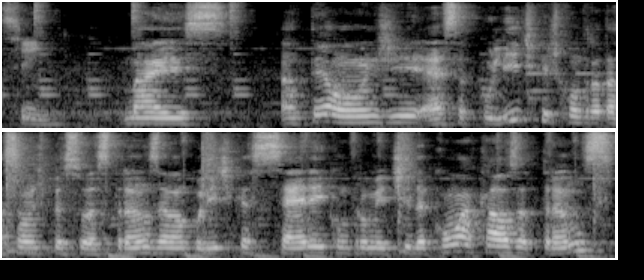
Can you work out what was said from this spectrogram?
Sim. Mas até onde essa política de contratação de pessoas trans é uma política séria e comprometida com a causa trans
